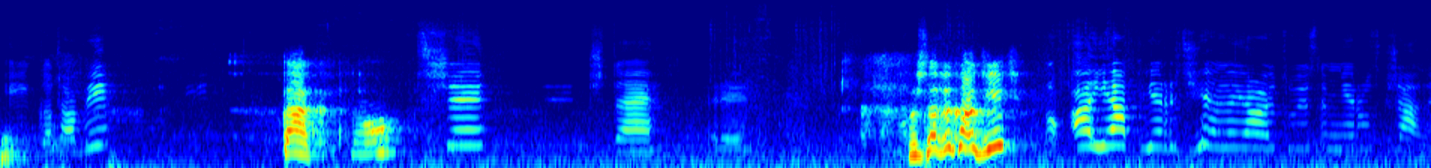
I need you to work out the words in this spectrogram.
I gotowi? Tak. No. Trzy, cztery. Można wychodzić? No a ja pierdzielę, ja tu jestem nierozgrzany.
